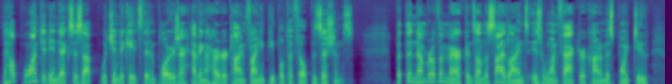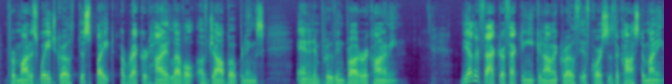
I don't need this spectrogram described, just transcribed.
The Help Wanted Index is up, which indicates that employers are having a harder time finding people to fill positions. But the number of Americans on the sidelines is one factor economists point to for modest wage growth despite a record high level of job openings and an improving broader economy. The other factor affecting economic growth, of course, is the cost of money.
